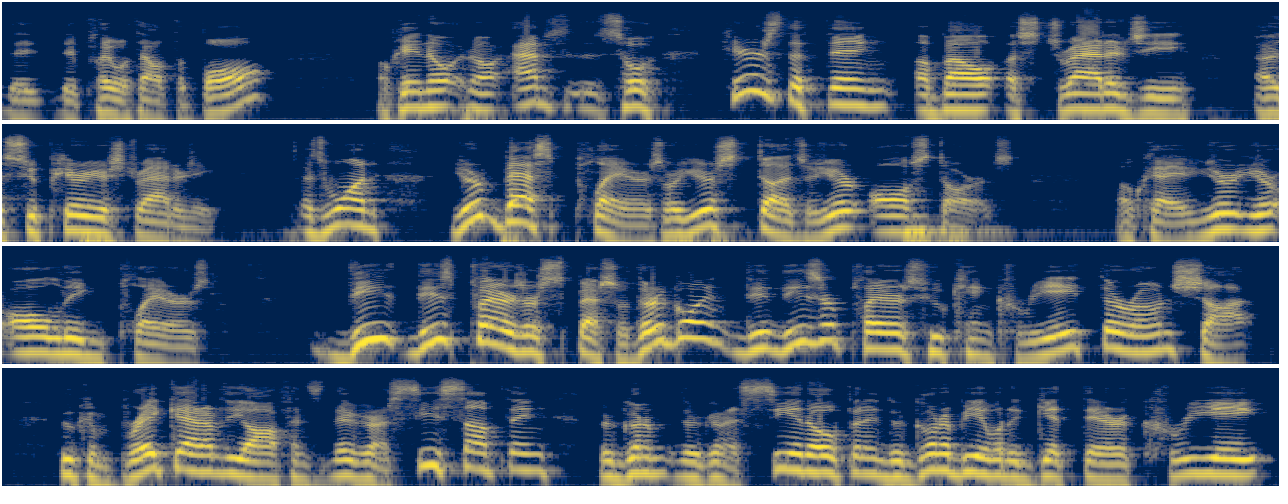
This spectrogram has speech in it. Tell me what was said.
they, they play without the ball? Okay, no, no, absolutely. So here's the thing about a strategy, a superior strategy. Is one, your best players or your studs or your all stars, okay, your your all league players. These these players are special. They're going. These are players who can create their own shot who can break out of the offense. They're going to see something. They're going to they're going to see an opening. They're going to be able to get there, create,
